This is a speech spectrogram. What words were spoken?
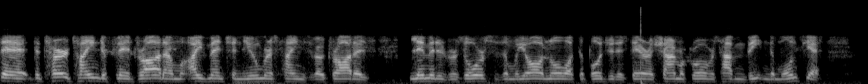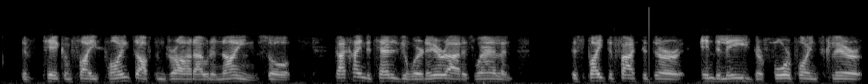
the the third time to play Drogheda. And I've mentioned numerous times about Drogheda's limited resources, and we all know what the budget is there. And Shamrock Rovers haven't beaten them once yet. They've taken five points off them, Drogheda out of nine. So that kind of tells you where they're at as well. And despite the fact that they're in the league, they're four points clear.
